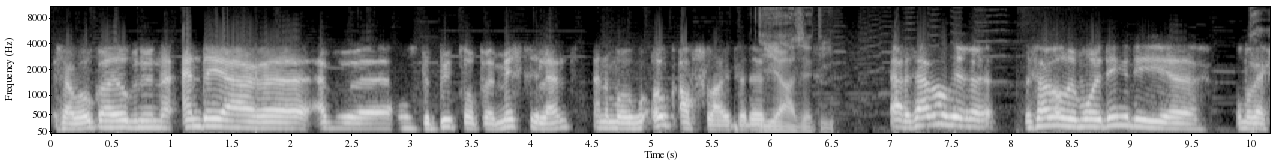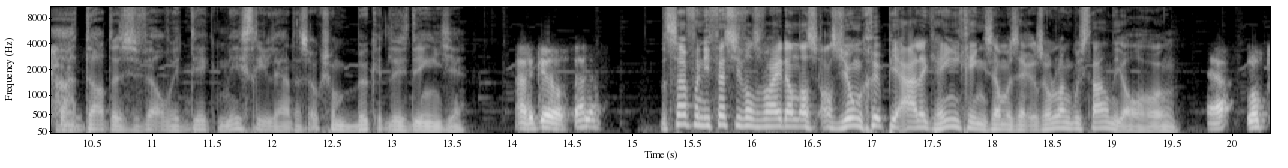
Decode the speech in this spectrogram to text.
zijn we ook wel heel benieuwd naar. En dit jaar eh, hebben we ons debuut op eh, Mysteryland. En dan mogen we ook afsluiten. Dus Ja, zit die. Ja, er zijn wel weer, eh, er zijn wel weer mooie dingen die eh, onderweg Ah, zijn. dat is wel weer dik. Mysteryland, dat is ook zo'n bucketlist dingetje. Ja, dat kun je wel vertellen. Dat zijn van die festivals waar je dan als, als jong gupje eigenlijk heen ging, zou ik maar zeggen. Zo lang bestaan die al gewoon. Klopt.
